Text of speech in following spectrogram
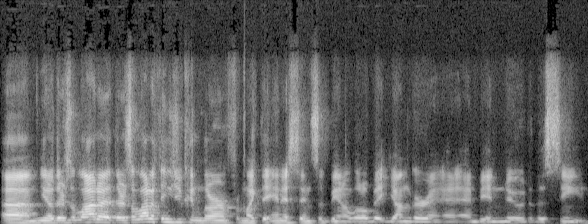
um, you know, there's a lot of there's a lot of things you can learn from like the innocence of being a little bit younger and, and being new to the scene.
